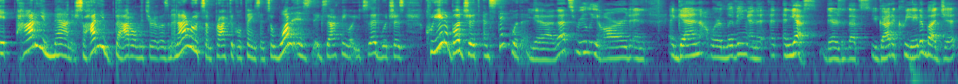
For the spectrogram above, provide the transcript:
it. How do you manage? So, how do you battle materialism? And I wrote some practical things. And so, one is exactly what you said, which is create a budget and stick with it. Yeah, that's really hard. And again, we're living, and, and yes, there's that's, you got to create a budget,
